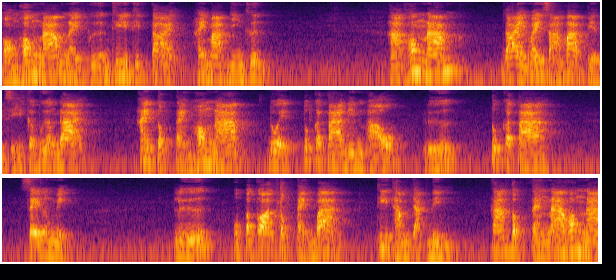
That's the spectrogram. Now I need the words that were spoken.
ของห้องน้ำในพื้นที่ทิศใต้ให้มากยิ่งขึ้น หากห้องน้ำใดไม่สามารถเปลี่ยนสีกระเบื้องได้ ให้ตกแต่งห้องน้ำด้วยตุ๊กตาดินเผา หรือตุ๊กตาเซรามิก หรืออุปกรณ์ตกแต่งบ้านที่ทำจากดิน การตกแต่งหน้าห้องน้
